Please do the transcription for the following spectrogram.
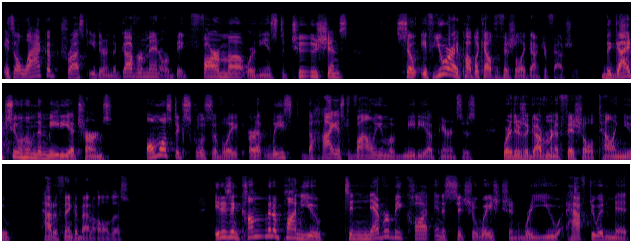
it's a lack of trust either in the government or big pharma or the institutions. So if you are a public health official like Dr. Fauci, the guy to whom the media turns almost exclusively, or at least the highest volume of media appearances where there's a government official telling you how to think about all this it is incumbent upon you to never be caught in a situation where you have to admit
